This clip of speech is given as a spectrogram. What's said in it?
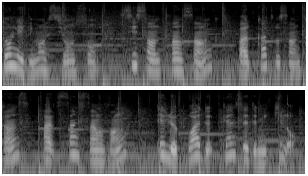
dont les dimensions sont 635 par 415 par 520 et le poids de 15,5 kg.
